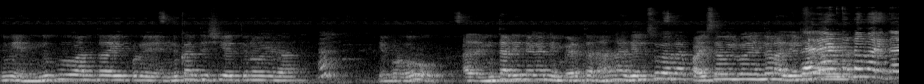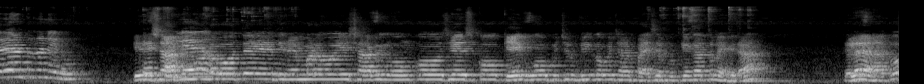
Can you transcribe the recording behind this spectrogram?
నువ్వు ఎందుకు అంత ఇప్పుడు ఎందుకు అంత ఇష్యూ ఎత్తున్నావు ఇక ఇప్పుడు అది ఎంత అడిగినా కానీ నేను పెడతానా? నాకు తెలుసు కదా పైసా విలువ ఏందో నాకు తెలుసు గదే. అంటున్నా మరి గదే అంటున్నా నేను. ఇది షాపింగ్. ఉండకపోతే దీని వెంబడి పోయి షాపింగ్ కొనుక్కో చేసుకో కేక్ కోపించుడు బీ కోపించు అని పైసలు బుకింగ్ వస్తున్నాయి కదా తెలియదా నాకు?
